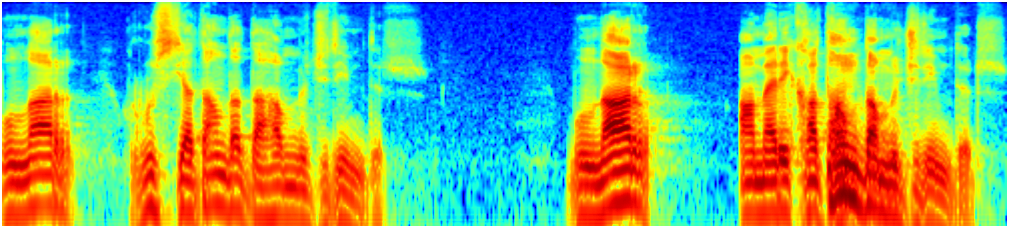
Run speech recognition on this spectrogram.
Bunlar Rusya'dan da daha mücrimdir. Bunlar Amerika'dan da mücrimdir.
